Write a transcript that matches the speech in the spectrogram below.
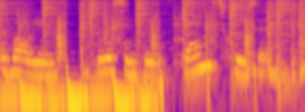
the volume. Listen to Gang Exclusive.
